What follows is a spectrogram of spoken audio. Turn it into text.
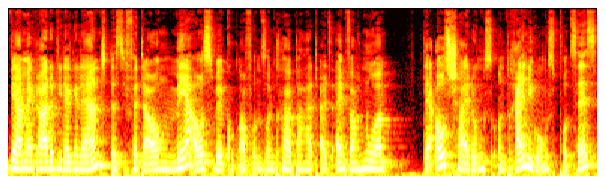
wir haben ja gerade wieder gelernt, dass die Verdauung mehr Auswirkungen auf unseren Körper hat als einfach nur der Ausscheidungs- und Reinigungsprozess.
